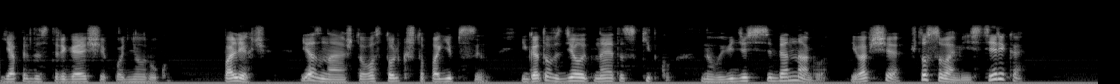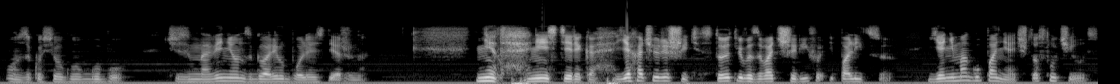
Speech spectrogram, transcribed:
Я предостерегающе поднял руку. «Полегче. Я знаю, что у вас только что погиб сын, и готов сделать на это скидку, но вы ведете себя нагло. И вообще, что с вами, истерика?» Он закусил губу. Через мгновение он заговорил более сдержанно. «Нет, не истерика. Я хочу решить, стоит ли вызывать шерифа и полицию. Я не могу понять, что случилось.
